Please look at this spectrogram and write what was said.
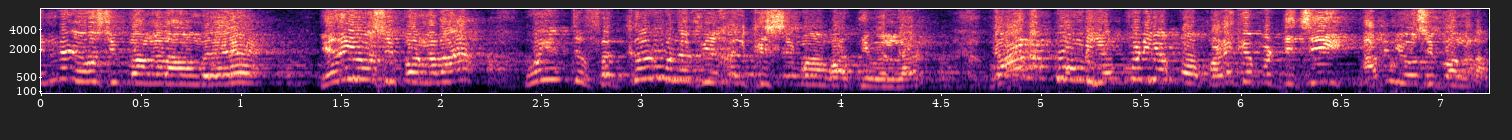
என்ன யோசிப்பாங்களா அவங்க? எதை யோசிப்பாங்களா வைத்து ஃபக்கருன ஃபீ ஹல்கி சமாவாதி வல்ல வானம் பூமி எப்படி அப்பா படைக்கப்பட்டுச்சு? அப்படி யோசிப்பாங்களா?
